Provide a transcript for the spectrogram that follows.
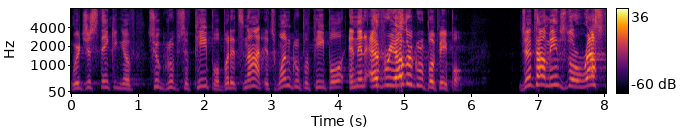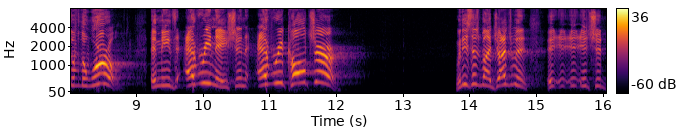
we're just thinking of two groups of people, but it's not. It's one group of people and then every other group of people. Gentile means the rest of the world, it means every nation, every culture. When he says my judgment, it, it, it, should,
